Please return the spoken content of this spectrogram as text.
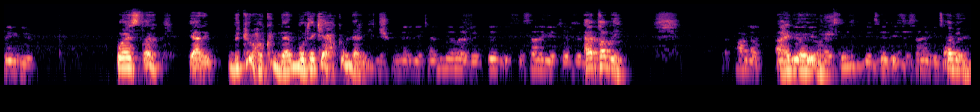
Gidiyor. Bu esler yani bütün hükümler, buradaki hükümler geçiyor. Hükümleri geçerli ama reddet istihsana geçersiz. Ha tabii, Pardon. Hayır, hayır. Reddet istihsana geçersiz. tabii.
